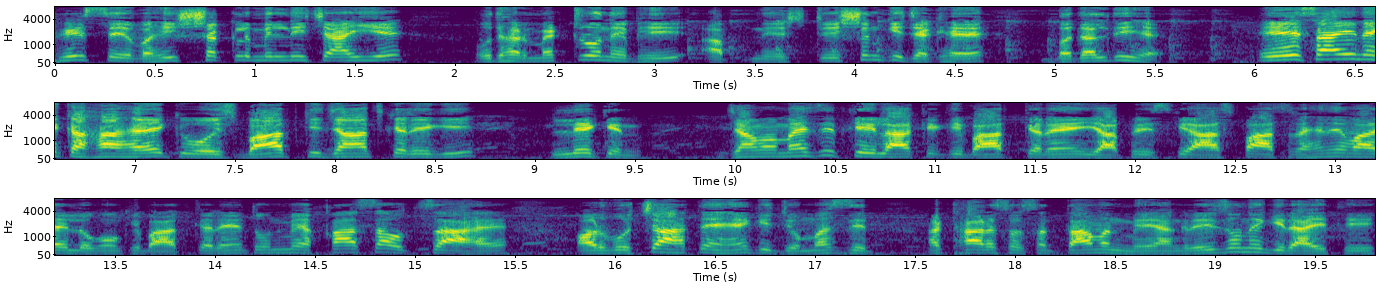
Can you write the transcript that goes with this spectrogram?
फिर से वही शक्ल मिलनी चाहिए। उधर मेट्रो ने भी अपने स्टेशन की जगह बदल दी है। एएसआई ने कहा है कि वो इस बात की जाँच करेगी लेकिन जामा मस्जिद के इलाके की बात करें या फिर इसके आसपास रहने वाले लोगों की बात करें तो उनमें खासा उत्साह है और वो चाहते हैं कि जो मस्जिद अठारह सौ सत्तावन में अंग्रेज़ों ने गिराई थी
